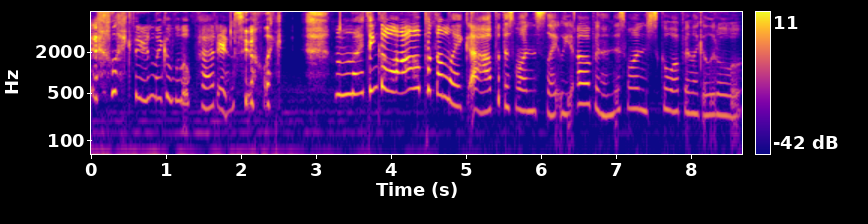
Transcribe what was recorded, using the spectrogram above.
like they're in like a little pattern too. Like, mm, I think I'll, I'll put them like uh, I'll put this one slightly up, and then this one just go up in like a little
